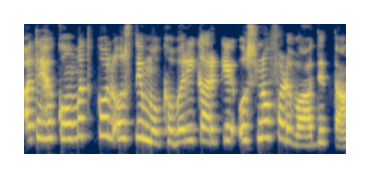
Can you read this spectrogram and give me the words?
ਅਤੇ ਹਕੂਮਤ ਕੋਲ ਉਸ ਦੀ ਮੁਖਬਰੀ ਕਰਕੇ ਉਸ ਨੂੰ ਫੜਵਾ ਦਿੱਤਾ।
